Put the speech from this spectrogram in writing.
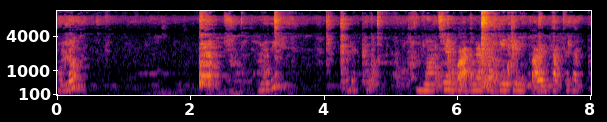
হলো। মাছের বাটনাটা দেখে কারেন্ট থাকতে থাকতে।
